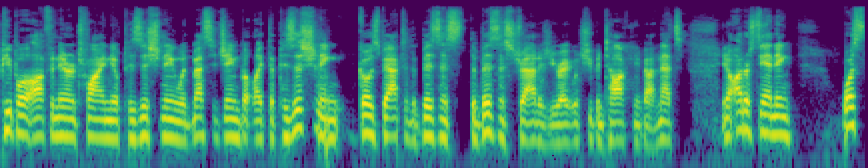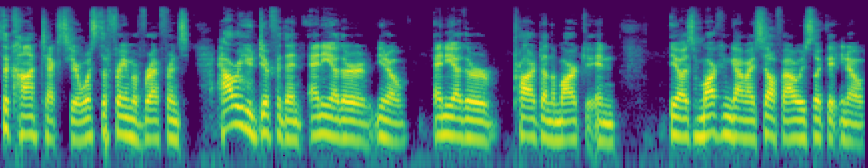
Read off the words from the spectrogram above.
people often intertwine, you know, positioning with messaging, but like the positioning goes back to the business, the business strategy, right? Which you've been talking about. And that's, you know, understanding what's the context here? What's the frame of reference? How are you different than any other, you know, any other product on the market? And, you know, as a marketing guy myself, I always look at, you know,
